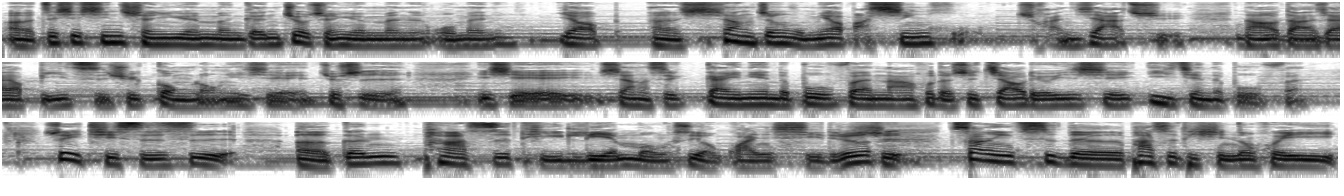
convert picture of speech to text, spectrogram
呃，这些新成员们跟旧成员们，我们要呃象征我们要把薪火传下去，然后大家要彼此去共融一些，就是一些像是概念的部分啊，或者是交流一些意见的部分。所以其实是呃，跟帕斯提联盟是有关系的，就是上一次的帕斯提行动会议，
